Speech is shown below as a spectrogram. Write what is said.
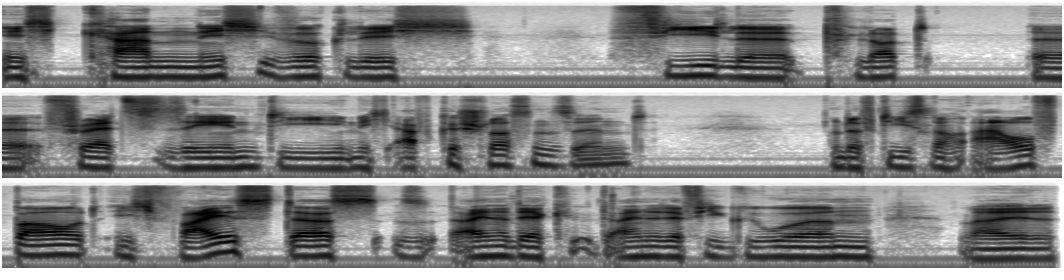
Ich kann nicht wirklich viele Plot äh, sehen, die nicht abgeschlossen sind und auf die es noch aufbaut. Ich weiß, dass eine der, eine der Figuren, weil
